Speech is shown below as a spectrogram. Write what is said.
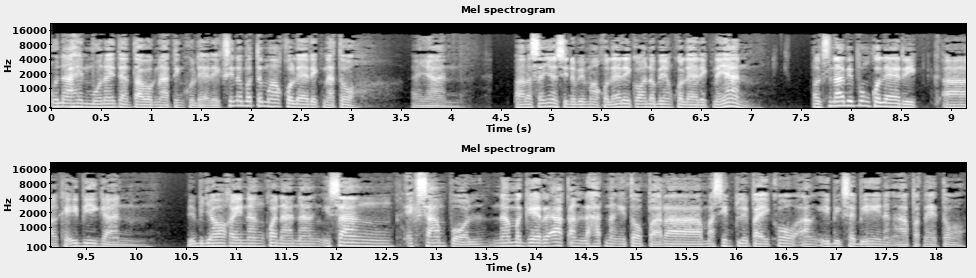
unahin muna yung tinatawag nating choleric. Sino ba itong mga choleric na to? Ayan. Para sa inyo, sino ba yung mga choleric o ano ba yung choleric na yan? Pag sinabi pong choleric, uh, kaibigan, Bibigyan ko kayo ng kuna ng isang example na mag-react ang lahat ng ito para masimplify ko ang ibig sabihin ng apat na ito.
